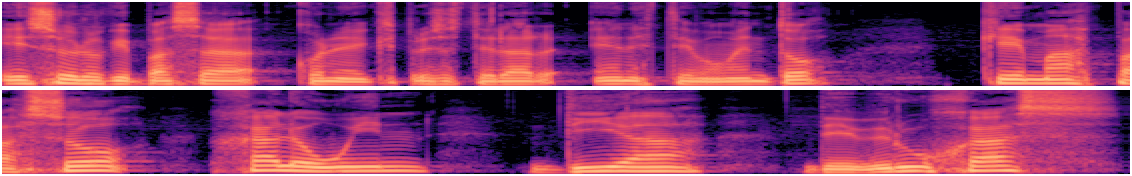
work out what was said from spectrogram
Eso es lo que pasa con el Expreso Estelar en este momento. ¿Qué más pasó? Halloween, día de brujas,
